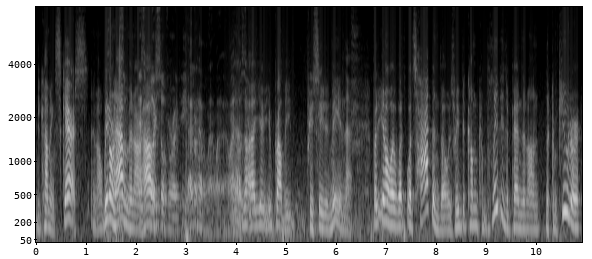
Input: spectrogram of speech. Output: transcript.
becoming scarce. You know, we don't have them in our it's house. Voice over IP. I don't have a landline at my Yeah, house. no, you, you probably preceded me in that. But you know what, what's happened though is we've become completely dependent on the computer,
